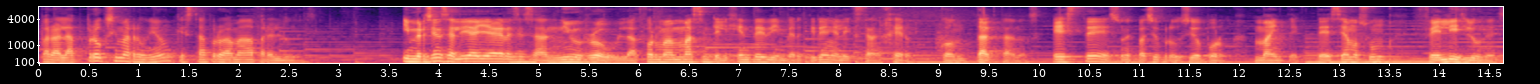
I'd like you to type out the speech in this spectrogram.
para la próxima reunión que está programada para el lunes. Inversiones al día ya gracias a New Row, la forma más inteligente de invertir en el extranjero. Contáctanos. Este es un espacio producido por Mindtech. Te deseamos un feliz lunes.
